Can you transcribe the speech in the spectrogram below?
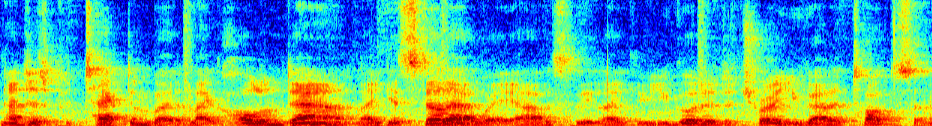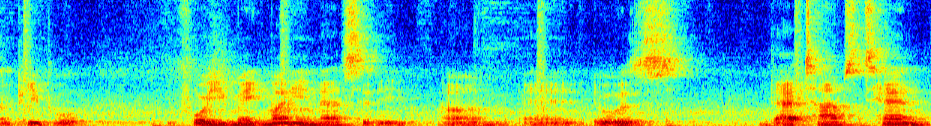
not just protect them, but like hold them down. Like it's still that way, obviously. Like if you go to Detroit, you got to talk to certain people before you make money in that city. Um, and it was that times 10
